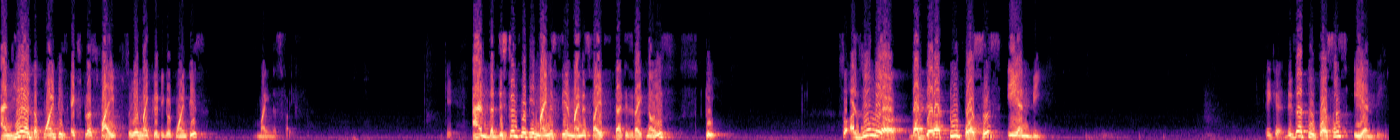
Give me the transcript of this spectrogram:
And here the point is x plus 5. So here my critical point is minus 5. Okay. And the distance between minus 3 and minus 5 that is right now is 2. So assume here that there are two persons A and B. Okay. These are two persons A and B.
